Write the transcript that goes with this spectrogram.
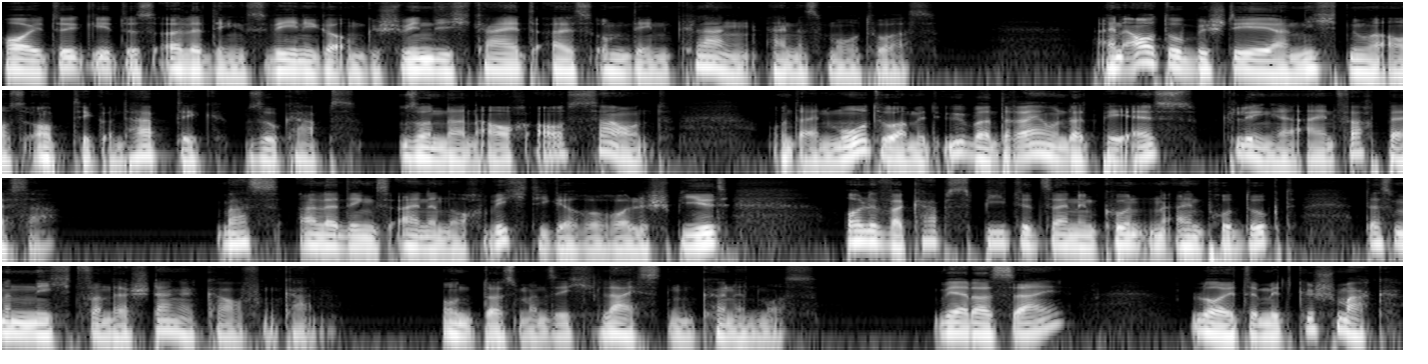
Heute geht es allerdings weniger um Geschwindigkeit als um den Klang eines Motors. Ein Auto bestehe ja nicht nur aus Optik und Haptik, so Kaps, sondern auch aus Sound. Und ein Motor mit über 300 PS klinge einfach besser. Was allerdings eine noch wichtigere Rolle spielt, Oliver Cups bietet seinen Kunden ein Produkt, das man nicht von der Stange kaufen kann und das man sich leisten können muss. Wer das sei? Leute mit Geschmack,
